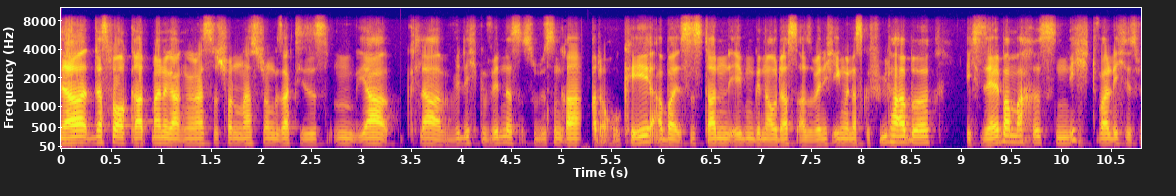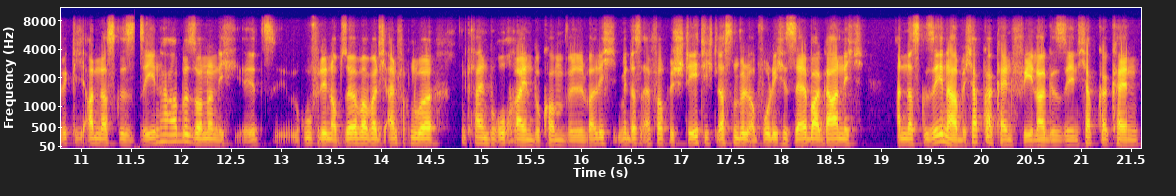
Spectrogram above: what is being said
Ja, das war auch gerade meine Gedanken. Hast du schon, hast schon gesagt, dieses, hm, ja, klar, will ich gewinnen, das ist so ein bisschen gerade auch okay, aber ist es dann eben genau das? Also, wenn ich irgendwann das Gefühl habe, ich selber mache es nicht, weil ich es wirklich anders gesehen habe, sondern ich jetzt rufe den Observer, weil ich einfach nur einen kleinen Bruch reinbekommen will, weil ich mir das einfach bestätigt lassen will, obwohl ich es selber gar nicht anders gesehen habe. Ich habe gar keinen Fehler gesehen, ich habe gar keinen,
